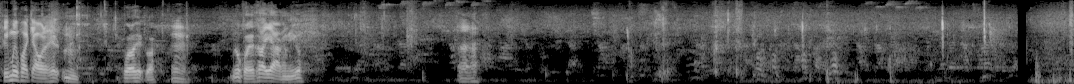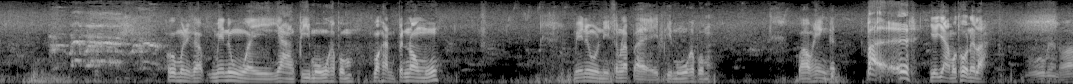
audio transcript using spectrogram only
ฝีมือพอเจ้าเลยเฮ็ดอืมพอเราเห็ดก่อนอืมเมื่อข่อยข้าอย่างนี้ก็อ่า โอ้มันนี่ครับเมนูไอ้ย่างพีหมูครับผมว่าหันเป็นน่องหมู เมนูนี้สำหรับไอ้พีหมูครับผมว้าวแห้งกันเปิดอย่าย่างมาโทษเลยล่ะโอ้แม่นดอก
